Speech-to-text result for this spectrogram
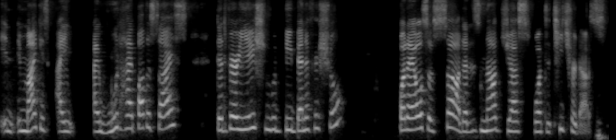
in, in my case, I, I would hypothesize that variation would be beneficial. But I also saw that it's not just what the teacher does,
